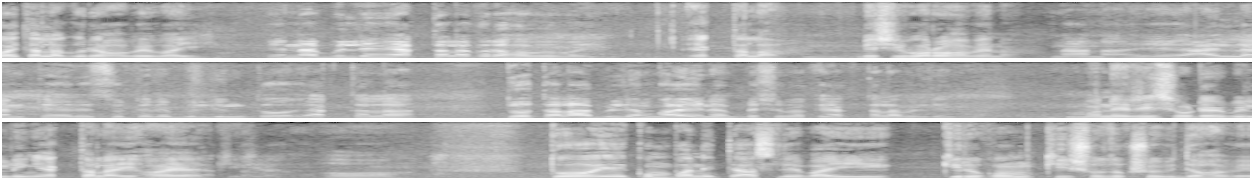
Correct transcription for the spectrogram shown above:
কয়তলা করে হবে ভাই? এ না বিল্ডিং একতলা করে হবে ভাই। একতলা? বেশি বড় হবে না? না না এই আইল্যান্ডে রিসোর্টের বিল্ডিং তো একতলা দুতলা বিল্ডিং হয় না বেশিরভাগ একতলা বিল্ডিং হয়। মানে রিসোর্টের বিল্ডিং একতলাই হয় আর কি ও। তো এই কোম্পানিতে আসলে ভাই কীরকম কি সুযোগ সুবিধা হবে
